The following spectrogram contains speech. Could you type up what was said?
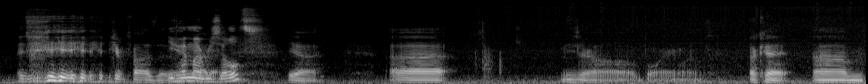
you're positive. You have my it. results. Yeah. Uh, these are all boring ones. Okay. Um,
